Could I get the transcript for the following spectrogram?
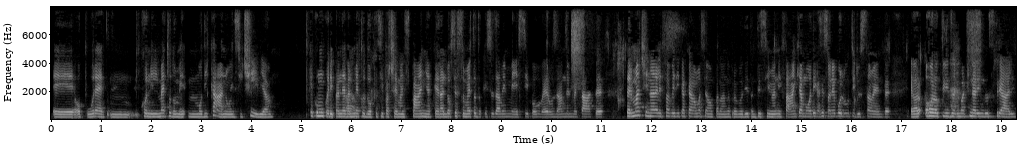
eh, oppure mh, con il metodo me- modicano in Sicilia che comunque riprendeva ah. il metodo che si faceva in Spagna, che era lo stesso metodo che si usava in Messico, ovvero usando il metate per macinare le fave di cacao, ma stiamo parlando proprio di tantissimi anni fa, anche a Modica si sono evoluti giustamente e ora, ora utilizzano i macchinari industriali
